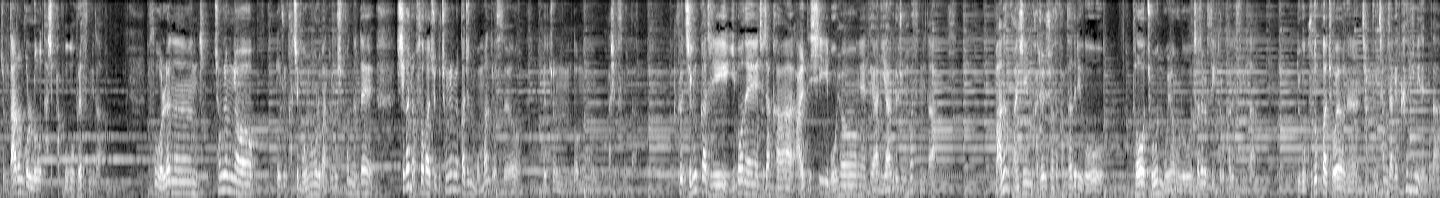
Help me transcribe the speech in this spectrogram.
좀 다른 걸로 다시 바꾸고 그랬습니다. 그래서 원래는 청량역도 좀 같이 모형으로 만들고 싶었는데 시간이 없어가지고 청량역까지는 못 만들었어요. 그게 좀 너무 아쉽습니다. 그 지금까지 이번에 제작한 RDC 모형에 대한 이야기를 좀 해봤습니다. 많은 관심 가져주셔서 감사드리고 더 좋은 모형으로 찾아뵐 수 있도록 하겠습니다. 그리고 구독과 좋아요는 작품 창작에 큰 힘이 됩니다.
